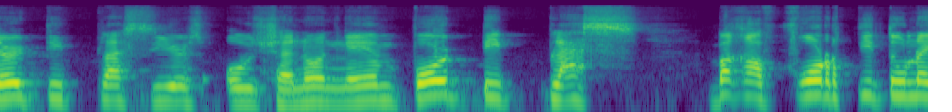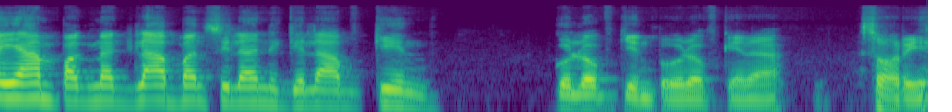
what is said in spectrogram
30 plus years old siya noon. Ngayon, 40 plus. Baka 42 na yan pag naglaban sila ni Golovkin. Golovkin, Golovkin ha. Sorry.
